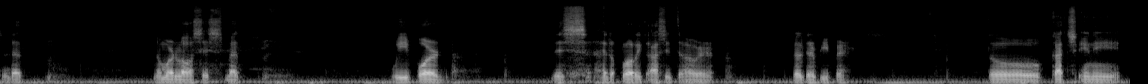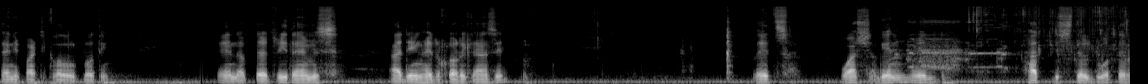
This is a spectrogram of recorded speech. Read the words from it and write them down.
so that no more losses but we poured this hydrochloric acid to our filter paper to catch any tiny particle floating and after three times adding hydrochloric acid let's wash again with hot distilled water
